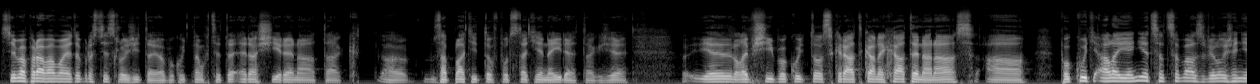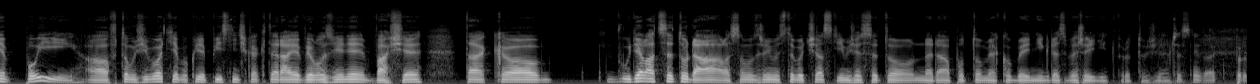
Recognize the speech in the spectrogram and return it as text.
s těma právama je to prostě složité. Jo? Pokud tam chcete Eda Sheerana, tak zaplatit to v podstatě nejde, takže je lepší, pokud to zkrátka necháte na nás a pokud ale je něco, co vás vyloženě pojí a v tom životě, pokud je písnička, která je vyloženě vaše, tak udělat se to dá, ale samozřejmě jste očas s tím, že se to nedá potom jakoby nikde zveřejnit, protože... Přesně tak, Pro,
